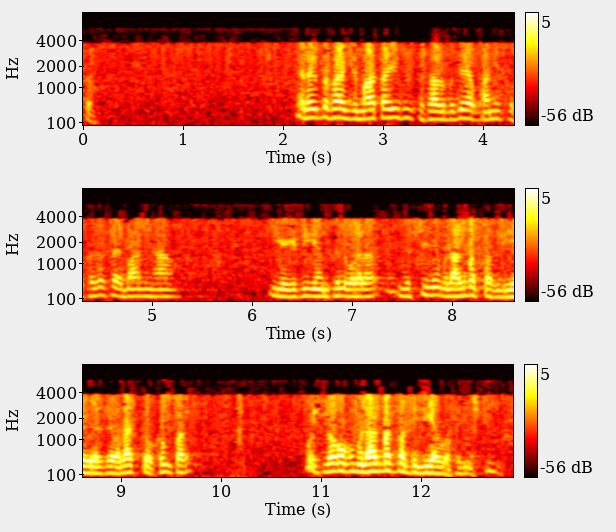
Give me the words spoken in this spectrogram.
تھا۔ ہاں جی؟ ایک دفعہ ایک جماعت آئی تھی، اس کے ساتھ مجھے افغانی پروفیسر صاحبان یہاں P H D M Phil وغیرہ، یونیورسٹی نے ملازمت پر لیے ہوئے تھے الگ کے حکم پر۔ کچھ لوگوں کو ملازمت پر بھی لیا ہوا تھا یونیورسٹی میں۔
